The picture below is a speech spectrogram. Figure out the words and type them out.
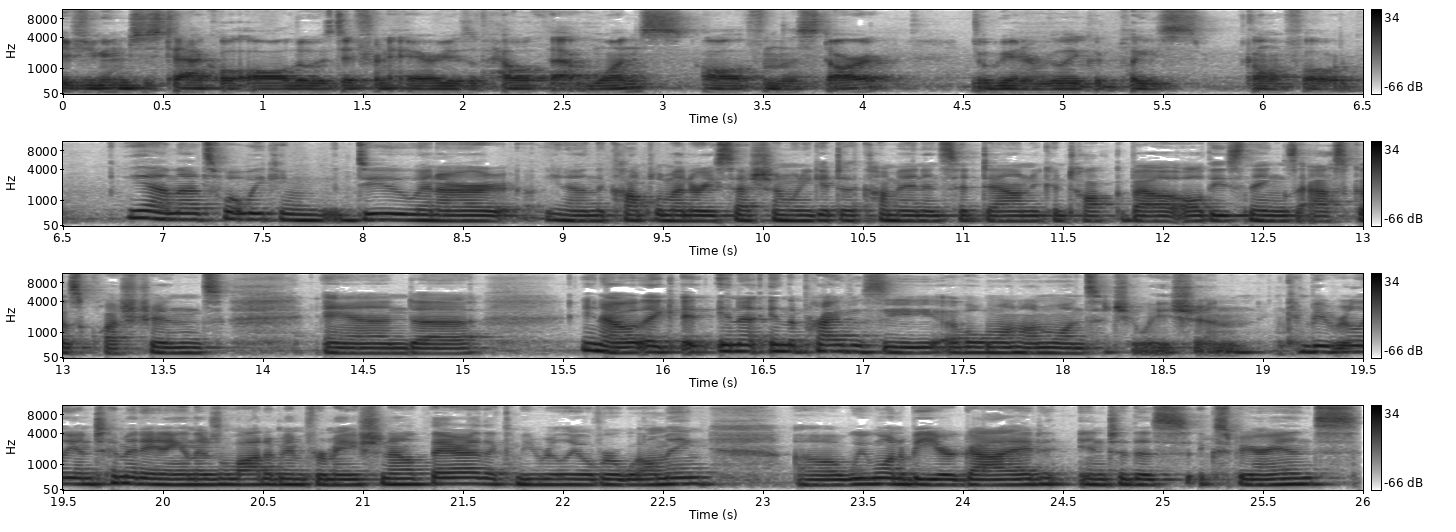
if you can just tackle all those different areas of health at once, all from the start, you'll be in a really good place going forward. Yeah, and that's what we can do in our, you know, in the complimentary session when you get to come in and sit down. You can talk about all these things, ask us questions, and uh, you know, like in a, in the privacy of a one-on-one situation, it can be really intimidating. And there's a lot of information out there that can be really overwhelming. Uh, we want to be your guide into this experience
